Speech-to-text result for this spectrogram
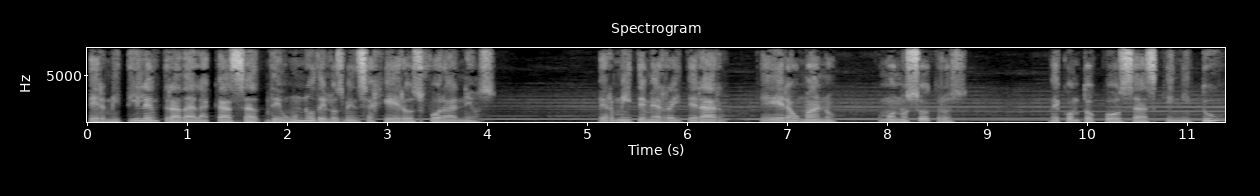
permití la entrada a la casa de uno de los mensajeros foráneos. Permíteme reiterar que era humano, como nosotros. Me contó cosas que ni tú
